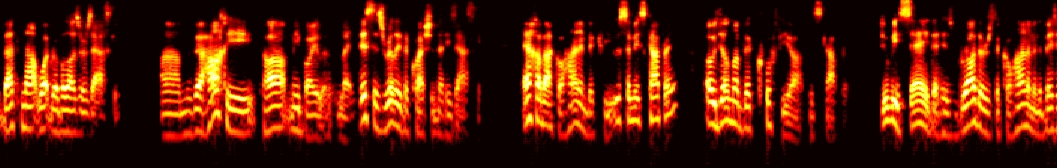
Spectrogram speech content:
That's not what Rabbi Lazar is asking. Um, this is really the question that he's asking. Do we say that his brothers, the Kohanim in the of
